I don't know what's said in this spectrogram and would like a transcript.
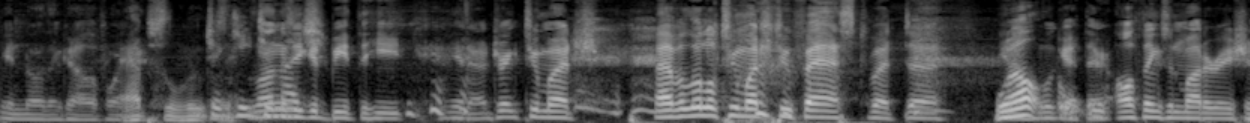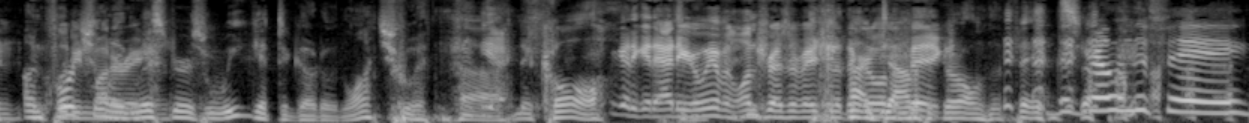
in Northern California. Absolutely. Drinking As long too as you much. could beat the heat, you know, drink too much, have a little too much too fast, but uh, you know, Well, we'll get there. All things in moderation. Unfortunately, moderation. listeners, we get to go to lunch with uh, Yeah. Nicole. we got to get out of here. We have a lunch reservation at the Girl down in the at the Fig. girl in the fig. the so- girl in the fig.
